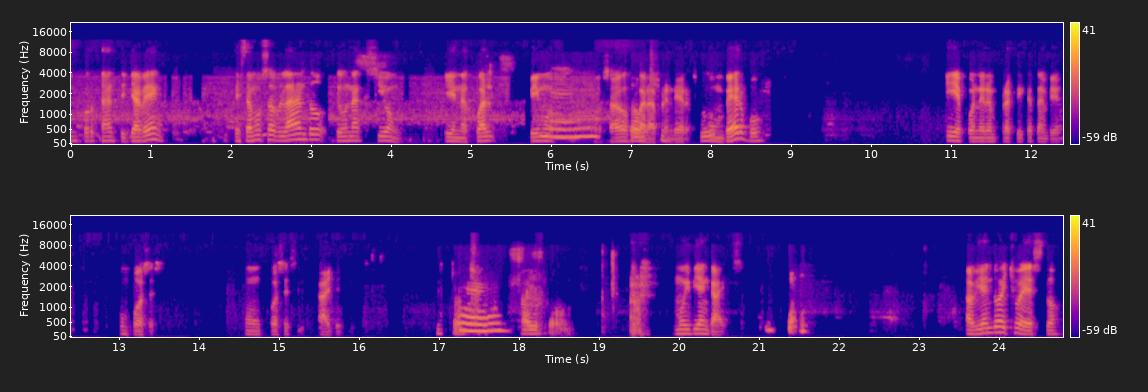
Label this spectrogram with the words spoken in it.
importantes. Ya ven, estamos hablando de una acción y en la cual vimos mm, usados para aprender un verbo y poner en práctica también un possessive. Un adjective. mm, Muy bien, guys. Habiendo hecho esto,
